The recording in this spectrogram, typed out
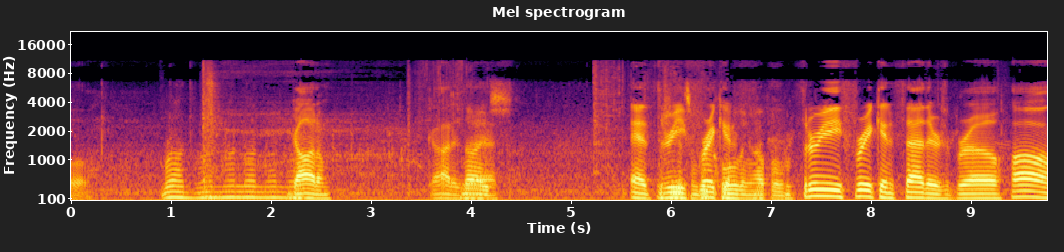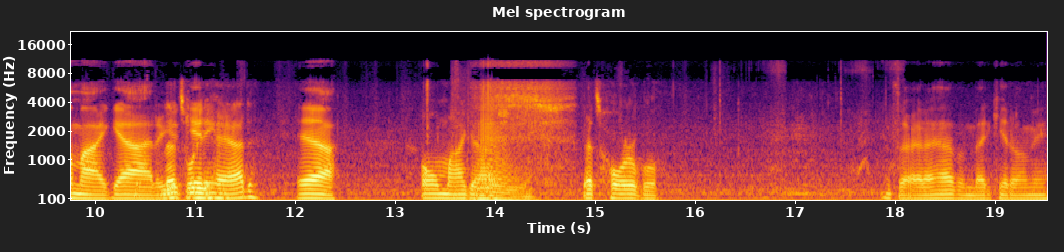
oh. Run, run, run, run, run. Got him. Got his Nice. ass. And three get some good clothing freaking, three freaking feathers, bro. Oh my god, are That's you what kidding? he had. Yeah. Oh my gosh, that's horrible. It's alright, I have a med kit on me.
